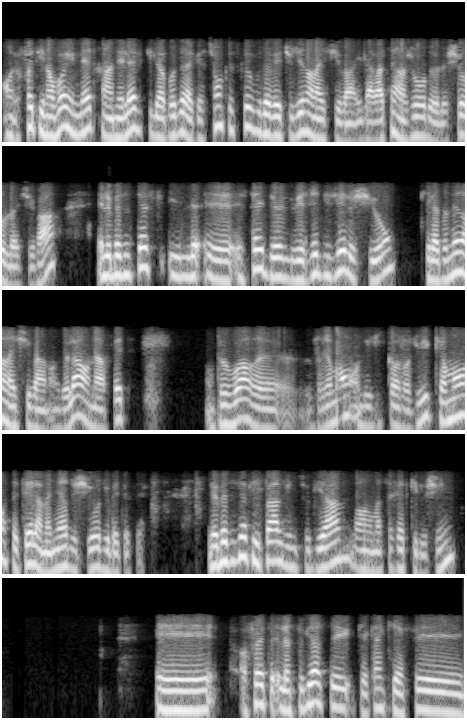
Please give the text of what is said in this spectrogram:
en fait, il envoie une lettre à un élève qui lui a posé la question, qu'est-ce que vous avez étudié dans la Il a raté un jour de, le show de la et le Bet Yosef, il euh, essaye de lui rédiger le chiot qu'il a donné dans la Donc de là, on a en fait on peut voir euh, vraiment jusqu'à aujourd'hui comment c'était la manière du shiur du BTSF. Le BTSF, il parle d'une sugia dans Masachet Kiddushin. Et en fait, la sugia, c'est quelqu'un qui a fait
